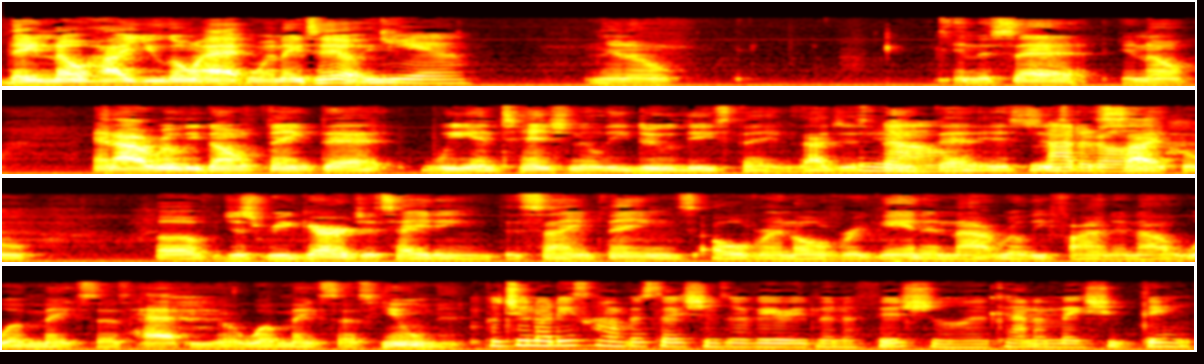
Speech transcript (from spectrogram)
they know how you gonna act when they tell you Yeah. you know and it's sad you know and i really don't think that we intentionally do these things i just No, think that it's just not a all. cycle of just regurgitating the same things over and over again and not really finding out what makes us happy or what makes us human But you know, these conversations are very beneficial. It kind of makes you think,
